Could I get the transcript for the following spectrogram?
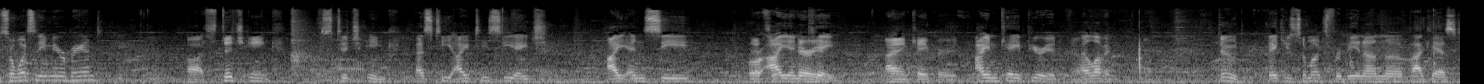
so what's the name of your band Uh, Stitch Inc. Stitch Inc. S T I T C H I N C or I N K. period. I N K period. I N K period. I love it. Dude, thank you so much for being on the podcast.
